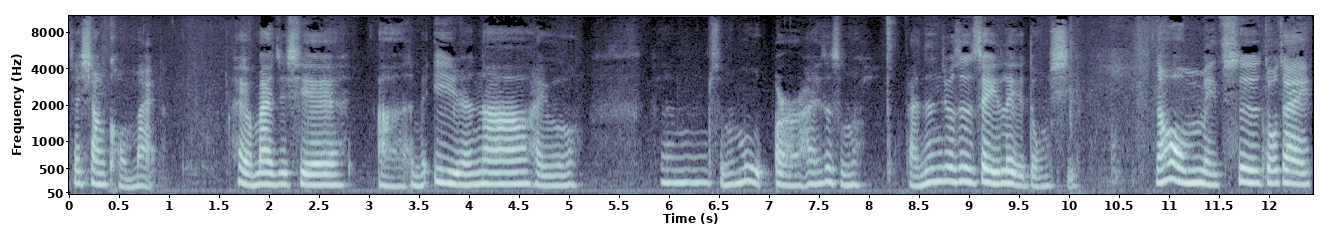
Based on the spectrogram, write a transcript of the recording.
在巷口卖，还有卖这些啊什么薏仁啊，还有。嗯，什么木耳还是什么，反正就是这一类的东西。然后我们每次都在，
